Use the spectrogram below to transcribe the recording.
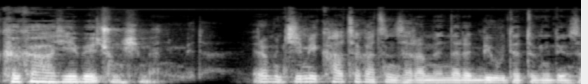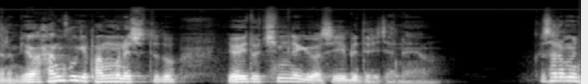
그가 예배의 중심이 아닙니다. 여러분 지미 카터 같은 사람 옛날에 미국 대통령 된 사람 여기 한국에 방문했을 때도 여의도 침례교 와서 예배드리잖아요. 그 사람은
